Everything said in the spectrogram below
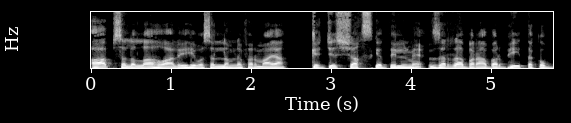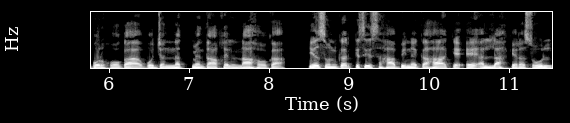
آپ صلی اللہ علیہ وسلم نے فرمایا کہ جس شخص کے دل میں ذرہ برابر بھی تکبر ہوگا، وہ جنت میں داخل نہ ہوگا۔ یہ سن کر کسی صحابی نے کہا کہ اے اللہ کے رسول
